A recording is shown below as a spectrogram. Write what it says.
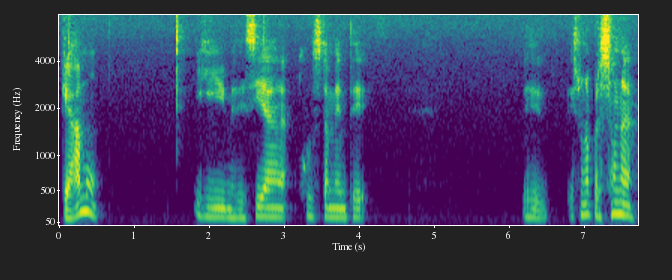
que amo y me decía justamente, eh, es una persona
